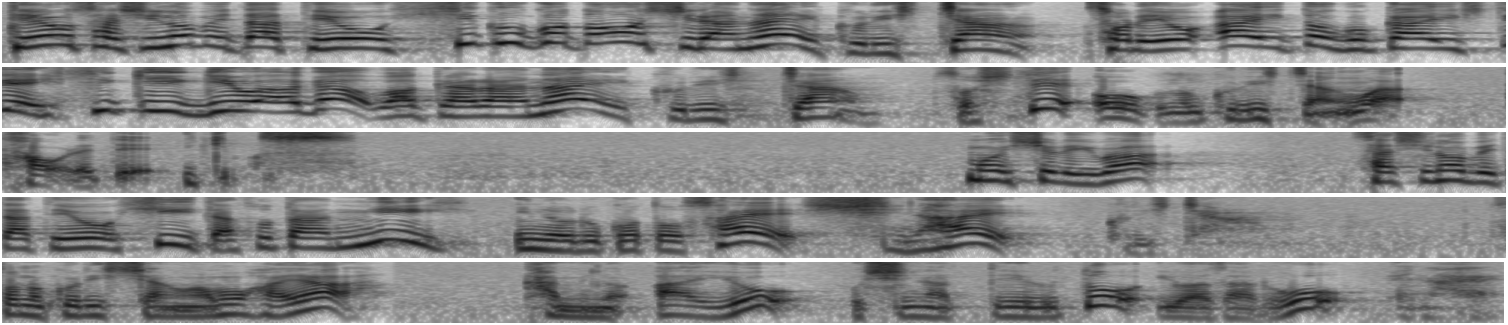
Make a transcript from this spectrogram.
手を差し伸べた手を引くことを知らないクリスチャン。それを愛と誤解して引き際がわからないクリスチャン。そして多くのクリスチャンは倒れていきます。もう一種類は差し伸べた手を引いた途端に祈ることさえしないクリスチャン。そのクリスチャンはもはや神の愛を失っていると言わざるを得ない。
